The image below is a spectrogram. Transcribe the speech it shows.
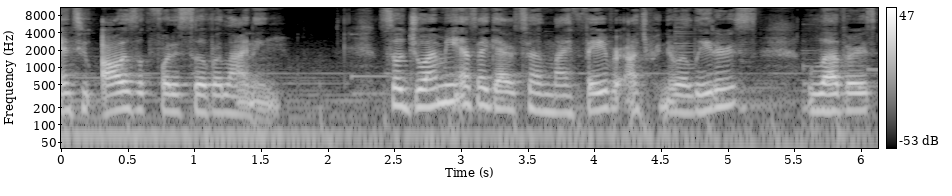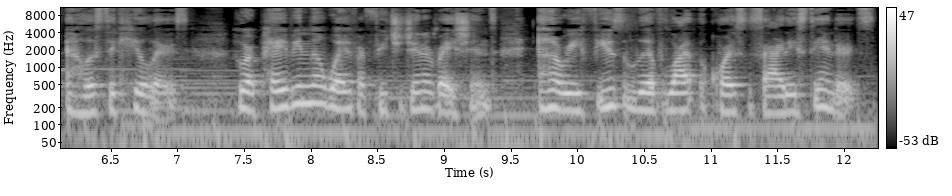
and to always look for the silver lining. So join me as I gather some of my favorite entrepreneurial leaders, lovers, and holistic healers who are paving the way for future generations and who refuse to live life according to society's standards.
